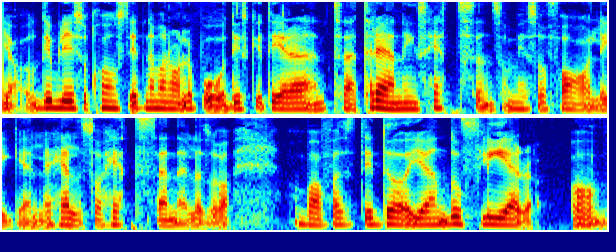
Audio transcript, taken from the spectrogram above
Ja, det blir så konstigt när man håller på och diskuterar så här, träningshetsen som är så farlig eller hälsohetsen eller så. Och bara fast det dör ju ändå fler av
